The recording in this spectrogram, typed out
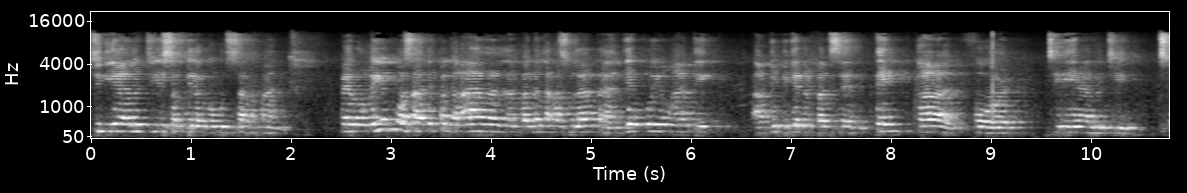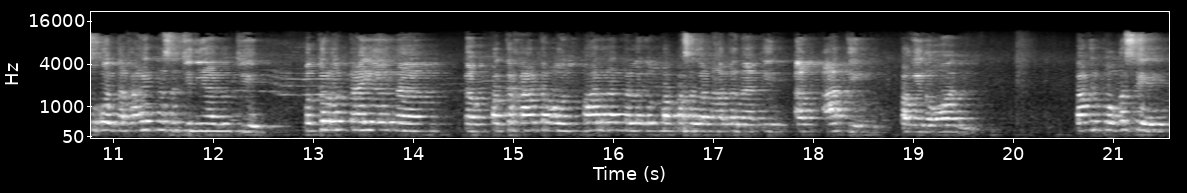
genealogy ang pinag-uusapan. Pero ngayon po sa ating pag-aaral ng banal na kasulatan, yan po yung ating uh, bibigyan ng pansin. Thank God for genealogy. Gusto ko na kahit nasa genealogy, magkaroon tayo ng, ng pagkakataon para talagang mapasalamatan natin ang ating Panginoon. Bakit po? Kasi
